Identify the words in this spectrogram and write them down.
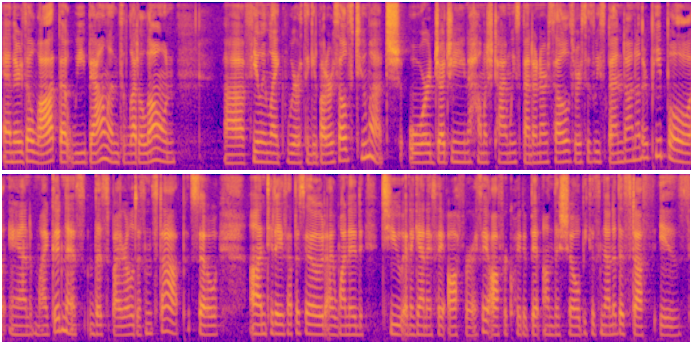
And there's a lot that we balance, let alone uh, feeling like we're thinking about ourselves too much or judging how much time we spend on ourselves versus we spend on other people. And my goodness, the spiral doesn't stop. So, on today's episode, I wanted to, and again, I say offer, I say offer quite a bit on the show because none of this stuff is.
